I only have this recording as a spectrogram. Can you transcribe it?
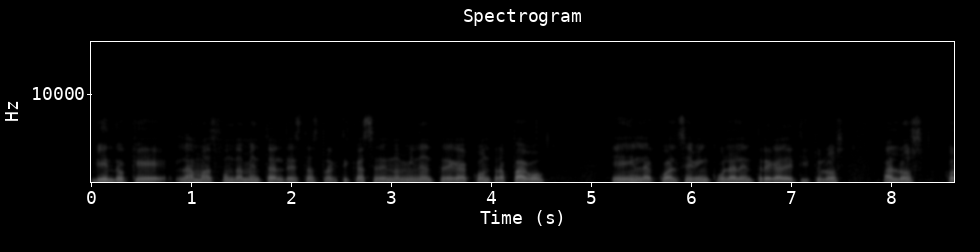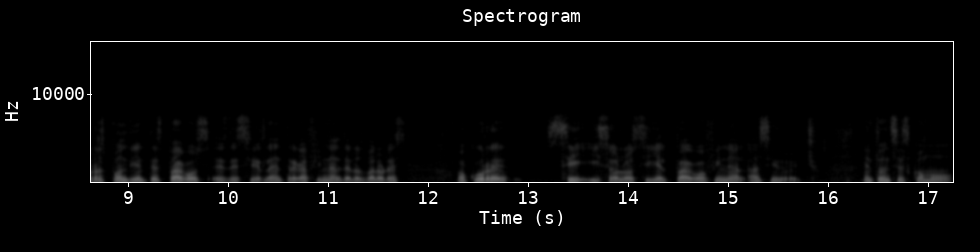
viendo que la más fundamental de estas prácticas se denomina entrega contra pago, en la cual se vincula la entrega de títulos a los correspondientes pagos, es decir, la entrega final de los valores ocurre si y solo si el pago final ha sido hecho. Entonces, como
